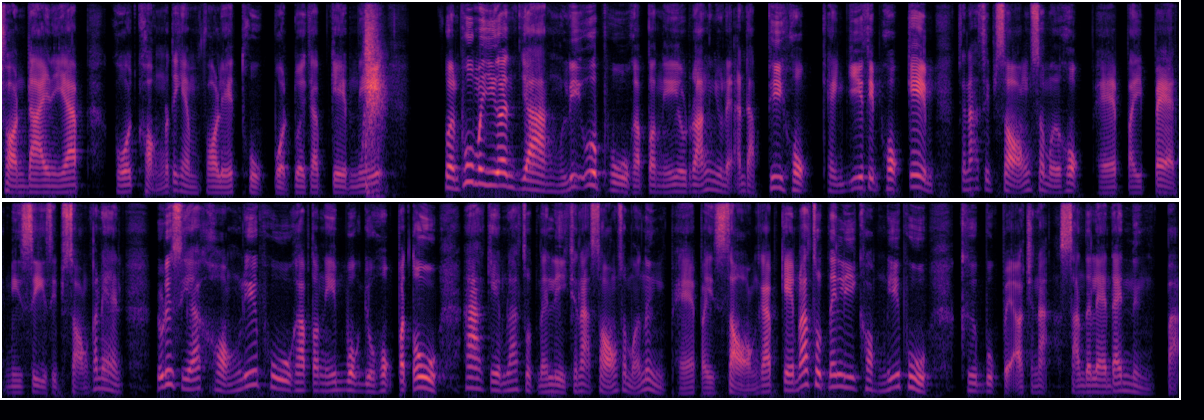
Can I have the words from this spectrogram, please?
ชอนไดนะครับ โค้ชของนอตติงแฮมฟอร์เรสถูกปลดด้วยครับเกมนี้ ส่วนผู้มาเยือนอย่างลิเวอร์พูลครับตอนนี้รั้งอยู่ในอันดับที่ 6 แข่ง 26 เกม ชนะ 12 เสมอ 6 แพ้ไป 8 มี 42 คะแนนรู้ได้เสียของลิเวอร์พูลครับตอนนี้บวกอยู่ 6 ประตู 5 เกมล่าสุดในลีกชนะ 2 เสมอ 1 แพ้ไป 2 ครับ เกมล่าสุดในลีกของลิเวอร์พูลคือบุกไปเอาชนะซันเดอร์แลนด์ได้ 1 ประ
